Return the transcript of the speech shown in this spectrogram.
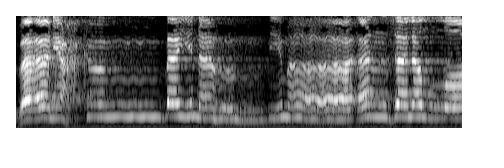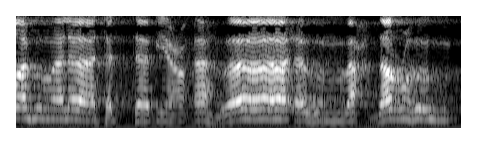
وأن يحكم بينهم بما أنزل الله ولا تتبع أهواءهم واحذرهم.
